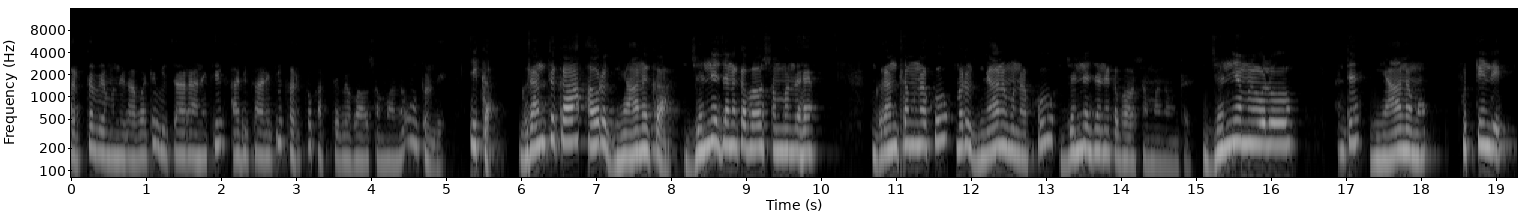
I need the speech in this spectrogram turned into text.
కర్తవ్యం ఉంది కాబట్టి విచారానికి అధికారికి కర్తు కర్తవ్య భావ సంబంధం ఉంటుంది ఇక గ్రంథ కా और జ్ఞాన కా జన్య జనక భావ సంబంధ है గ్రంథమునకు మరియు జ్ఞానమునకు జన్యజనక భావ సంబంధం ఉంటుంది. జన్యములు అంటే జ్ఞానము. పుట్టింది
